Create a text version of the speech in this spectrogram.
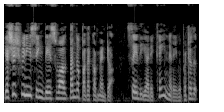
யசஸ்வினி சிங் தேஸ்வால் தங்கப்பதக்கம் வென்றார். செய்தி அறிக்கை நிறைவு பெற்றது.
